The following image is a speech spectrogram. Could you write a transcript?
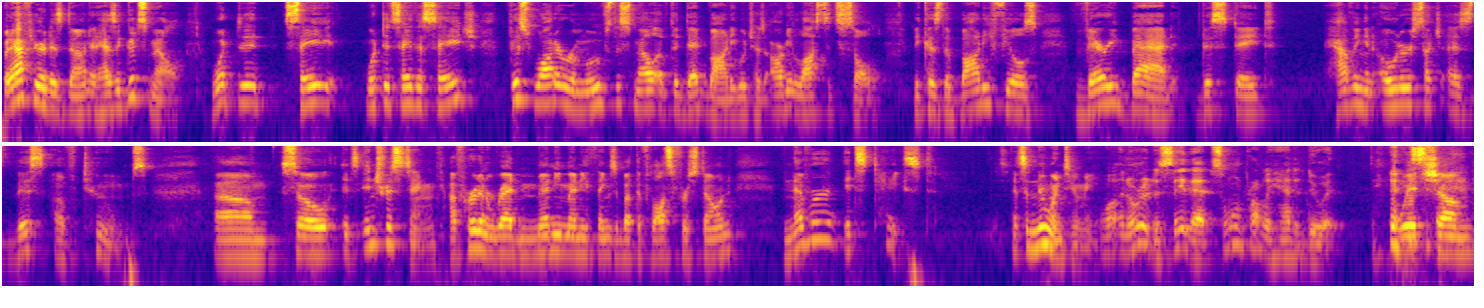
But after it is done, it has a good smell. What did say what did say the sage? This water removes the smell of the dead body, which has already lost its soul, because the body feels very bad this state, having an odor such as this of tombs. Um, so it's interesting. I've heard and read many, many things about the Philosopher's Stone, never its taste. It's a new one to me. Well, in order to say that, someone probably had to do it. Which, um,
